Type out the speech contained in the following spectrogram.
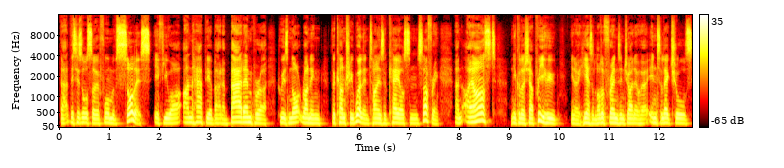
that this is also a form of solace if you are unhappy about a bad emperor who is not running the country well in times of chaos and suffering. And I asked Nicolas Chapuis, who you know, he has a lot of friends in China who are intellectuals,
